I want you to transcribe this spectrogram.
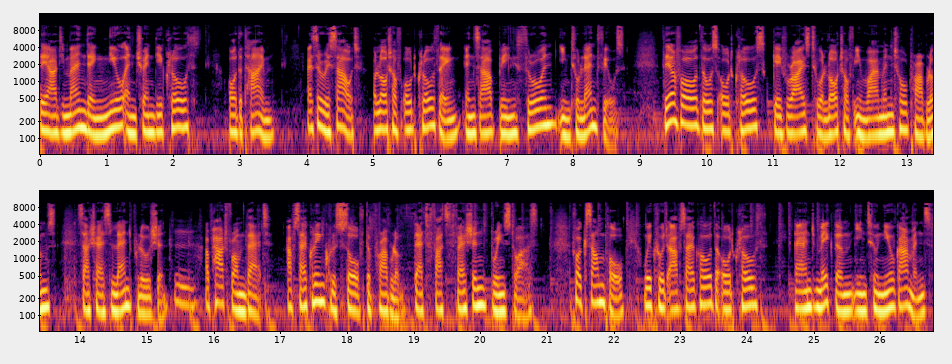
They are demanding new and trendy clothes all the time. As a result, a lot of old clothing ends up being thrown into landfills. Therefore, those old clothes gave rise to a lot of environmental problems, such as land pollution. Hmm. Apart from that, upcycling could solve the problem that fast fashion brings to us. For example, we could upcycle the old clothes and make them into new garments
